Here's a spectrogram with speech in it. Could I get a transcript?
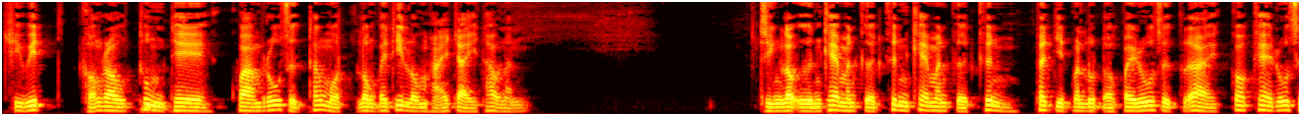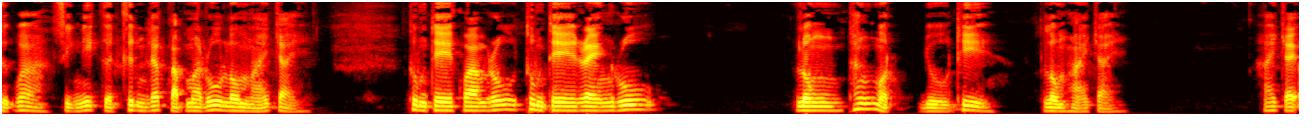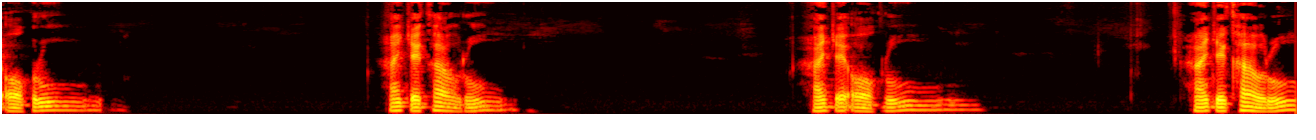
ชีวิตของเราทุ่มเท ความรู้สึกทั้งหมดลงไปที่ลมหายใจเท่านั้น สิ่งเราอื่นแค่มันเกิดขึ้น แค่มันเกิดขึ้น ถ้าจิตมันหลุดออกไปรู้สึกได้ ก็แค่รู้สึกว่าสิ่งนี้เกิดขึ้นแล้วกลับมารู้ลมหายใจ ทุ่มเทความรู้ ทุ่มเทแรงรู้ ลงทั้งหมดอยู่ที่ลมหายใจ หายใจออกรู้ หายใจเข้ารู้ หายใจออกรู้ หายใจเข้ารู้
